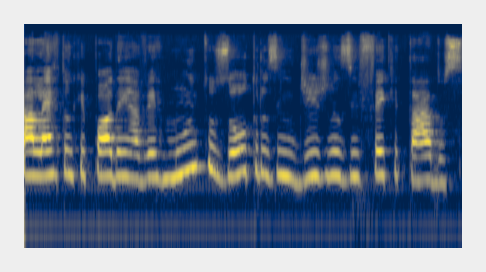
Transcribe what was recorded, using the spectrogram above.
alertam que podem haver muitos outros indígenas infectados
